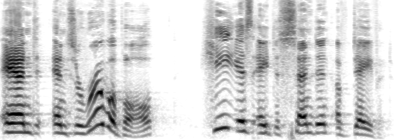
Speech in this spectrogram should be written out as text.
And, and Zerubbabel, he is a descendant of David.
